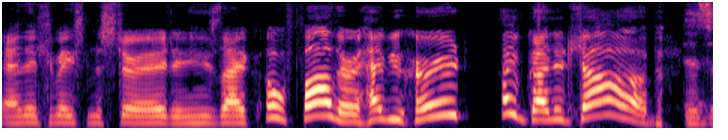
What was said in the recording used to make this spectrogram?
And then she makes him stirred, and he's like, "Oh, father, have you heard? I've got a job." There's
